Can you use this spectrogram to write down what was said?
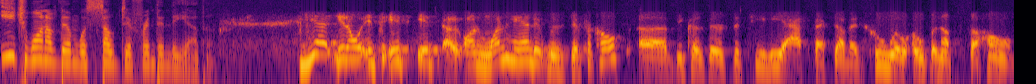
each one of them was so different than the other. Yeah, you know, it it it. Uh, on one hand, it was difficult uh, because there's the TV aspect of it. Who will open up the home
